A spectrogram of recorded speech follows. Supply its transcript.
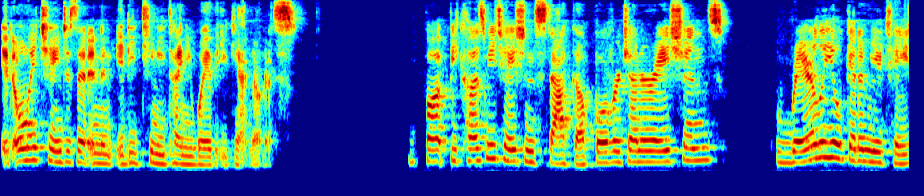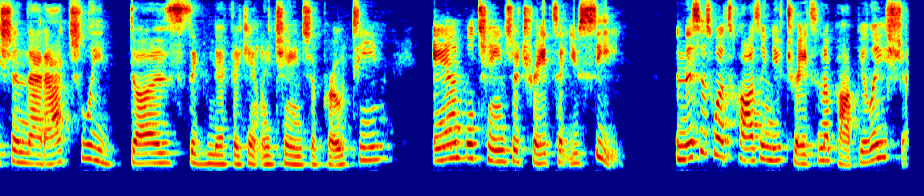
it only changes it in an itty teeny tiny way that you can't notice. But because mutations stack up over generations, rarely you'll get a mutation that actually does significantly change the protein and will change the traits that you see. And this is what's causing new traits in a population.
